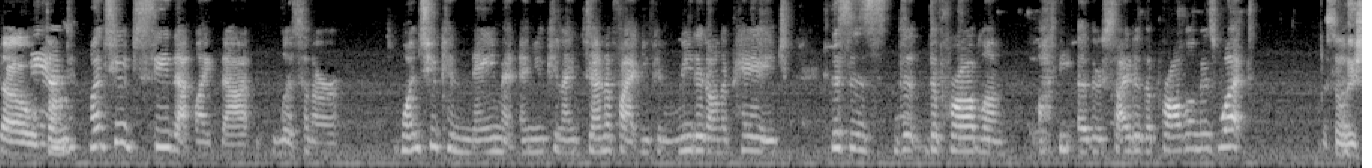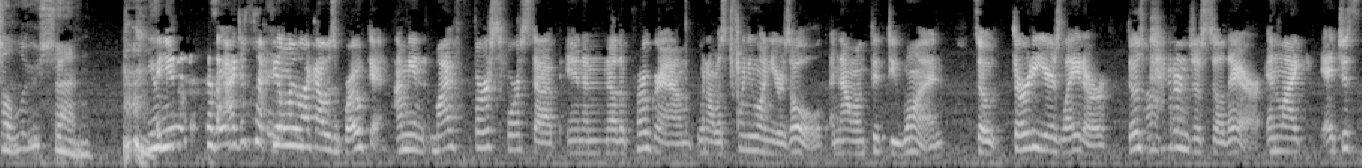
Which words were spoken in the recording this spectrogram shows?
So and from, once you see that like that, listener, once you can name it and you can identify it, you can read it on a page. This is the, the problem. On the other side of the problem is what? The solution. A solution. you know, because I just kept feeling like I was broken. I mean, my first four step in another program when I was 21 years old, and now I'm 51. So 30 years later, those oh. patterns are still there, and like it just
